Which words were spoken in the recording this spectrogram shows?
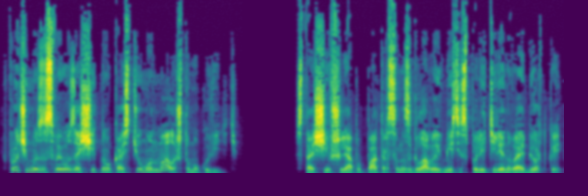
Впрочем, из-за своего защитного костюма он мало что мог увидеть. Стащив шляпу Паттерсона с головы вместе с полиэтиленовой оберткой,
